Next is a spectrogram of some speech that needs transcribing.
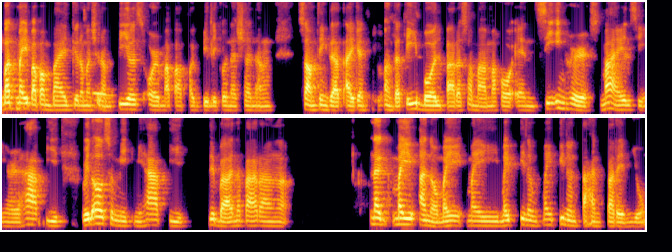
but maipapambayad ko naman siya ng bills or mapapagbili ko na siya ng something that I can put on the table para sa mama ko and seeing her smile, seeing her happy will also make me happy. 'Di ba Na parang nag may ano may may may pinag, may pinuntahan pa rin yung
